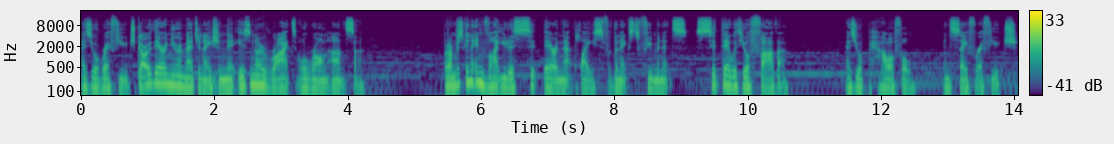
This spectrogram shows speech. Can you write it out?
as your refuge? Go there in your imagination. There is no right or wrong answer. But I'm just going to invite you to sit there in that place for the next few minutes. Sit there with your Father as your powerful and safe refuge.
